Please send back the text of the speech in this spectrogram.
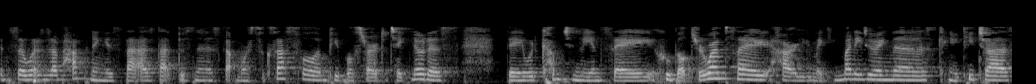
And so what ended up happening is that as that business got more successful and people started to take notice, they would come to me and say, who built your website? How are you making money doing this? Can you teach us?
